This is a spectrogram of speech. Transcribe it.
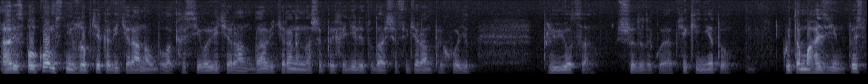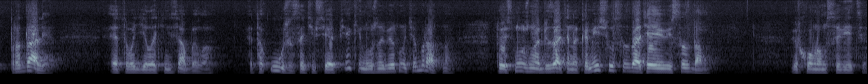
А Рисполком снизу аптека ветеранов была, красиво, ветеран, да, ветераны наши приходили туда, сейчас ветеран приходит, плюется, что это такое, аптеки нету, какой-то магазин. То есть продали. Этого делать нельзя было. Это ужас. Эти все аптеки нужно вернуть обратно. То есть нужно обязательно комиссию создать, я ее и создам в Верховном Совете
